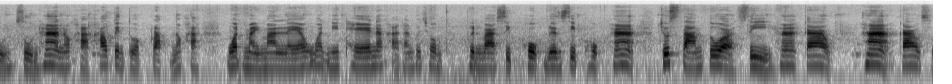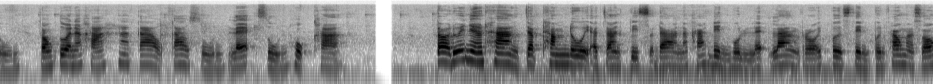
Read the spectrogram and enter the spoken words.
5005 เนาะค่ะ เข้าเป็นตัวกลับเนาะค่ะ งวดใหม่มาแล้วงวดนี้แท้นะคะท่านผู้ชม เพิ่นว่า 16 เดือน 16 5 ชุด 3 ตัว 4 5 9 5 9 0 2 ตัวนะคะ 59 90 และ 06 ค่ะ ต่อด้วยแนวทางจัดทำโดยอาจารย์กฤษดานะคะ เด่นบนและล่างร้อยเปอร์เซ็นต์เพิ่นเข้ามาซ้อง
